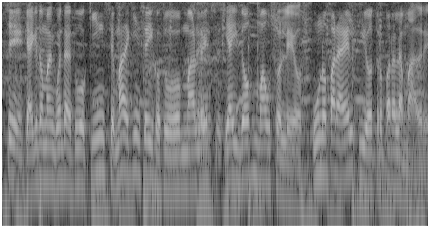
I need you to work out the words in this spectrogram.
Sí. Que hay que tomar en cuenta que tuvo 15, más de 15 hijos tuvo Bob Marley. Sí, sí, sí. Y hay dos mausoleos, uno para él y otro para la madre.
